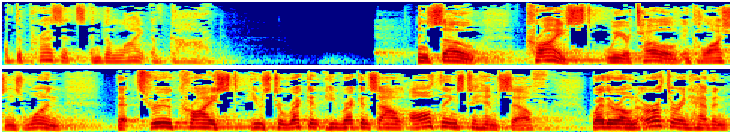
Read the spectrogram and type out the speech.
of the presence and delight of God. And so, Christ, we are told in Colossians 1 that through Christ he was to recon, he reconciled all things to himself, whether on earth or in heaven,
